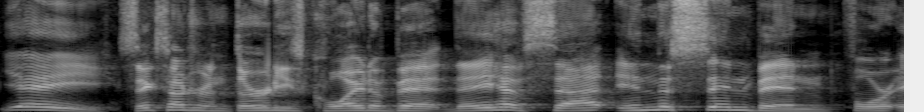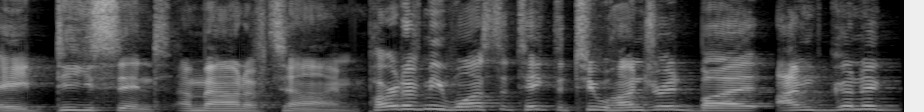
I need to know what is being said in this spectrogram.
Yay. 630 is quite a bit. They have sat in the sin bin for a decent amount of time. Part of me wants to take the 200, but I'm gonna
